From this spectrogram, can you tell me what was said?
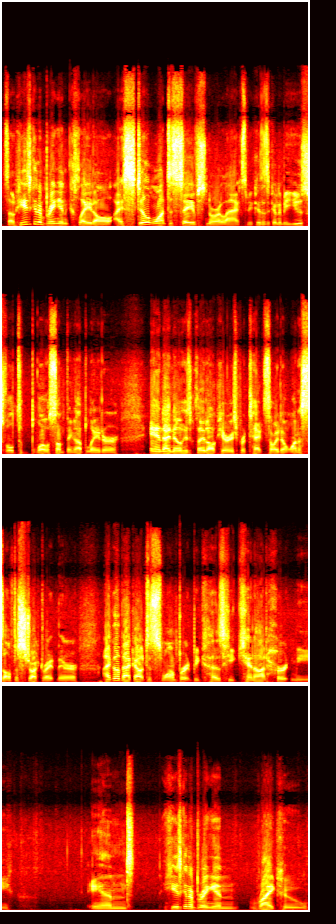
So he's going to bring in Claydol. I still want to save Snorlax because it's going to be useful to blow something up later. And I know his Claydol carries Protect, so I don't want to self-destruct right there. I go back out to Swampert because he cannot hurt me. And he's going to bring in Raikou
